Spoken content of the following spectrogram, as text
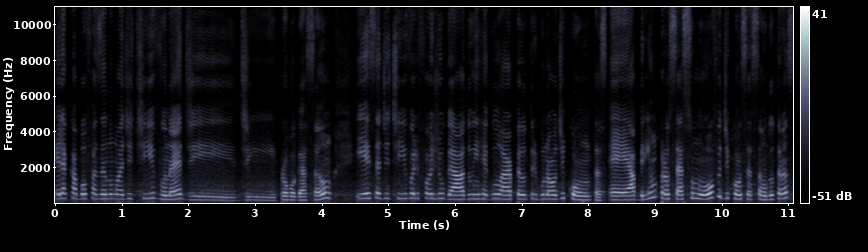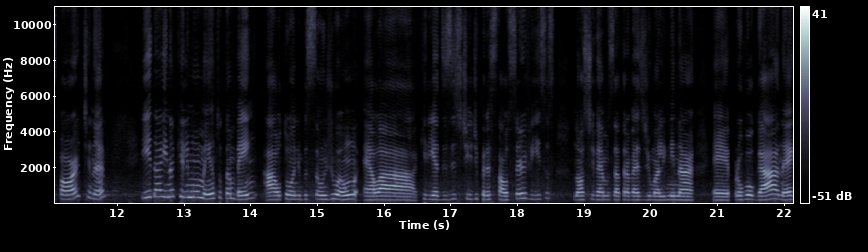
Ele acabou fazendo um aditivo né, de, de prorrogação e esse aditivo ele foi julgado irregular pelo Tribunal de Contas. É, abriu um processo novo de concessão do transporte, né? E daí, naquele momento também, a Autônibus São João, ela queria desistir de prestar os serviços. Nós tivemos, através de uma liminar, é, prorrogar, né,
